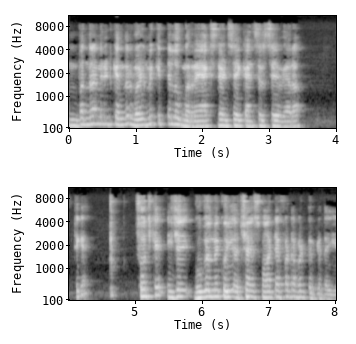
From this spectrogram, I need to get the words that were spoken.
पंद्रह मिनट के अंदर वर्ल्ड में कितने लोग मर रहे हैं? एक्सीडेंट से, कैंसर से वगैरह। ठीक है? सोच के नीचे गूगल में कोई अच्छा स्मार्ट है, फटाफट करके बताइए।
